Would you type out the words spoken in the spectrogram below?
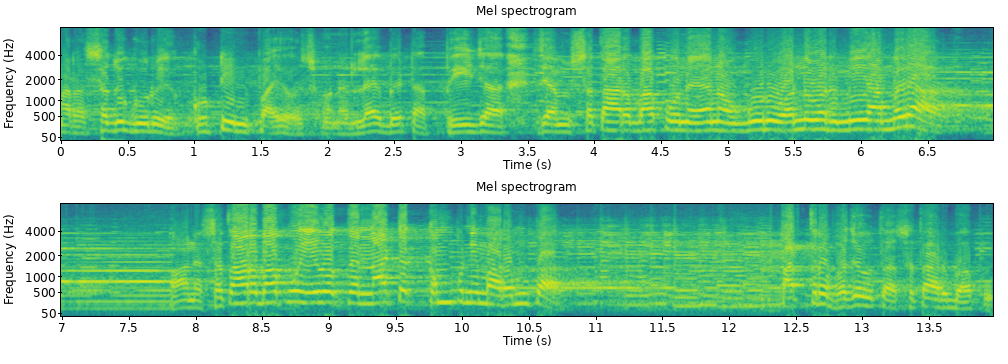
મારા સદગુરુએ ઘૂંટીને પાયો છો અને લે બેટા, પી જા. જેમ સતાર બાપુને એનો ગુરુ અનવર મિયા મળ્યા, અને સતાર બાપુ એ વખતે નાટક કંપનીમાં રમતા. પાત્ર ભજવતા સતાર બાપુ.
